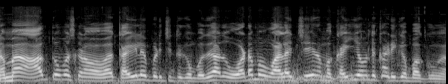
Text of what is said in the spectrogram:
நம்ம ஆக்டோபஸ் கனவாவை கையில் பிடிச்சிட்டு இருக்கும்போது அது உடம்பு வளைச்சி நம்ம கையை வந்து கடிக்க பார்க்குங்க.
